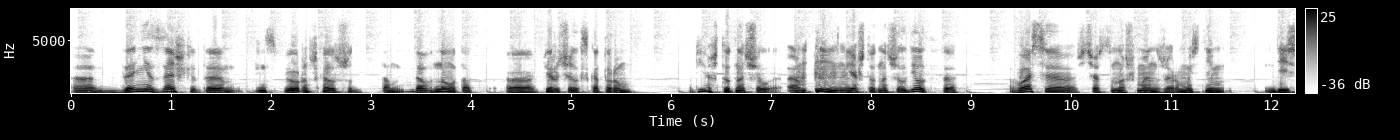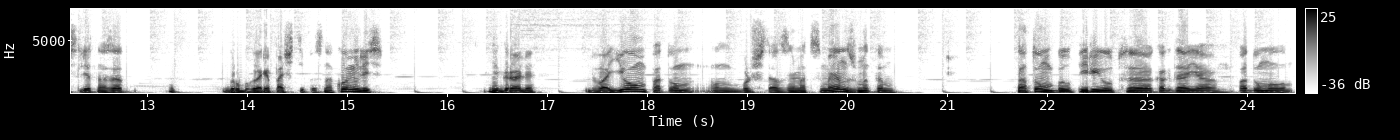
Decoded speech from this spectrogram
А, да нет, знаешь, это, в принципе, Orange сказал, что там давно так. А, первый человек, с которым я что-то начал, я что-то начал делать, это Вася, сейчас он наш менеджер. Мы с ним 10 лет назад, грубо говоря, почти познакомились. Играли вдвоем, потом он больше стал заниматься менеджментом. Потом был период, э, когда я подумал,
